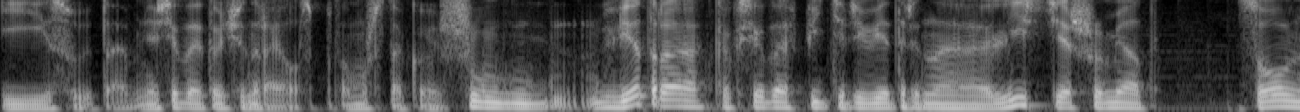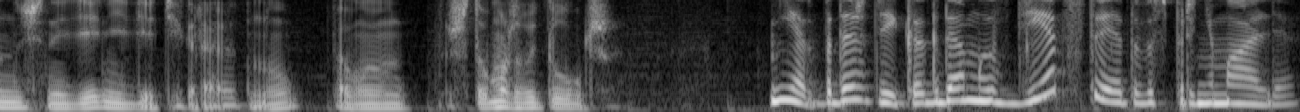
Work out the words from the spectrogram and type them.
и суета. Мне всегда это очень нравилось, потому что такой шум ветра, как всегда в Питере ветрено, листья шумят, солнечный день и дети играют. Ну, по-моему, что может быть лучше? Нет, подожди, когда мы в детстве это воспринимали,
